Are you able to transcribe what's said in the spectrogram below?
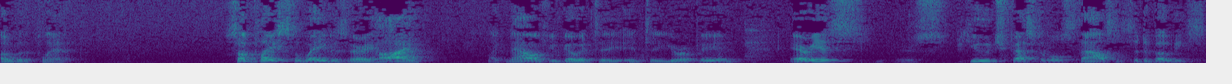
over the planet. Some place the wave is very high, like now if you go into, into European areas, there's huge festivals, thousands of devotees.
